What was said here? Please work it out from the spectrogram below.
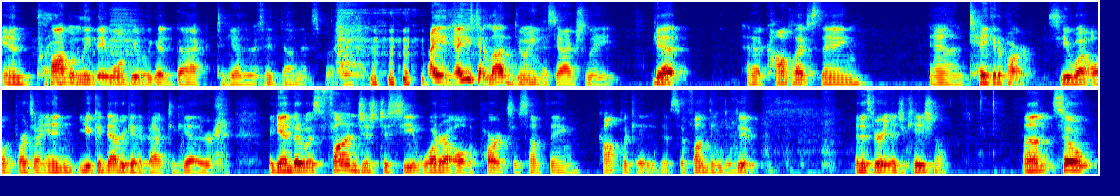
and probably they won't be able to get it back together if they've done this. But I, I used to love doing this actually. Get a complex thing and take it apart, see what all the parts are. And you could never get it back together again, but it was fun just to see what are all the parts of something complicated. It's a fun thing to do. And it's very educational. Um, so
